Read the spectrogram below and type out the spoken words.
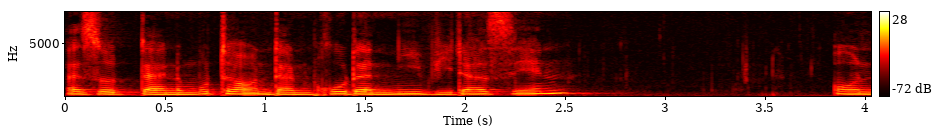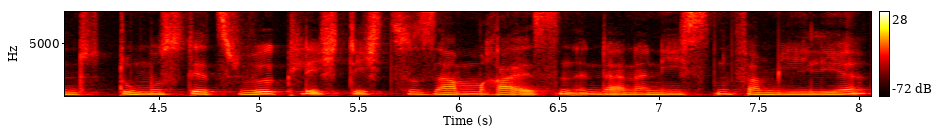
also deine Mutter und deinen Bruder nie wiedersehen. Und du musst jetzt wirklich dich zusammenreißen in deiner nächsten Familie.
